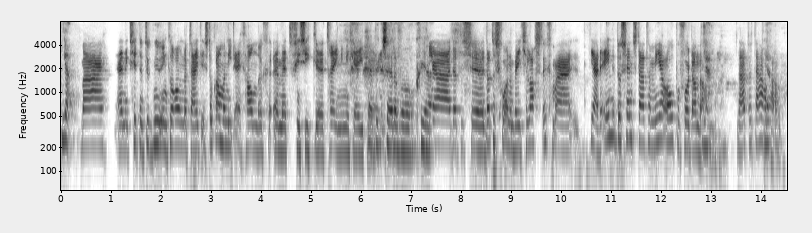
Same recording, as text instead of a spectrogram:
Ja. Maar, en ik zit natuurlijk nu in coronatijd, is het ook allemaal niet echt handig uh, met fysieke trainingen geven. Heb ik zelf ook, ja. Ja, dat is, uh, dat is gewoon een beetje lastig. Maar ja, de ene docent staat er meer open voor dan de andere. Laten we het daarop ja. houden.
